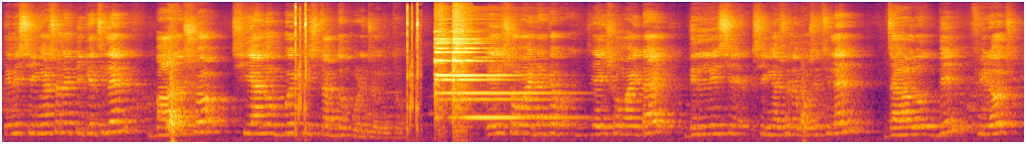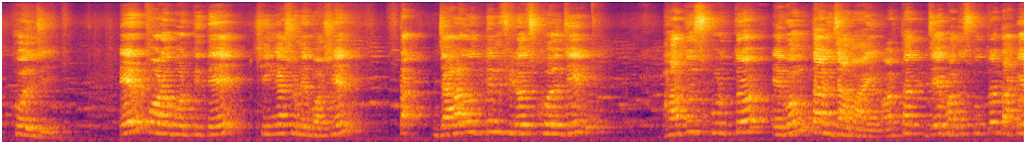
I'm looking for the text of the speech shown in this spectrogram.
তিনি সিংহাসনে টিকেছিলেন বারোশো ছিয়ানব্বই খ্রিস্টাব্দ পর্যন্ত। এই সময়টাকে এই সময়টায় দিল্লি সি- সিংহাসনে বসেছিলেন জালালউদ্দিন ফিরোজ খলজি। এর পরবর্তীতে সিংহাসনে বসেন জালালউদ্দিন ফিরোজ খলজির ভাতুষপুত্র এবং তার জামাই। অর্থাৎ যে ভাতুষপুত্র তাকে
